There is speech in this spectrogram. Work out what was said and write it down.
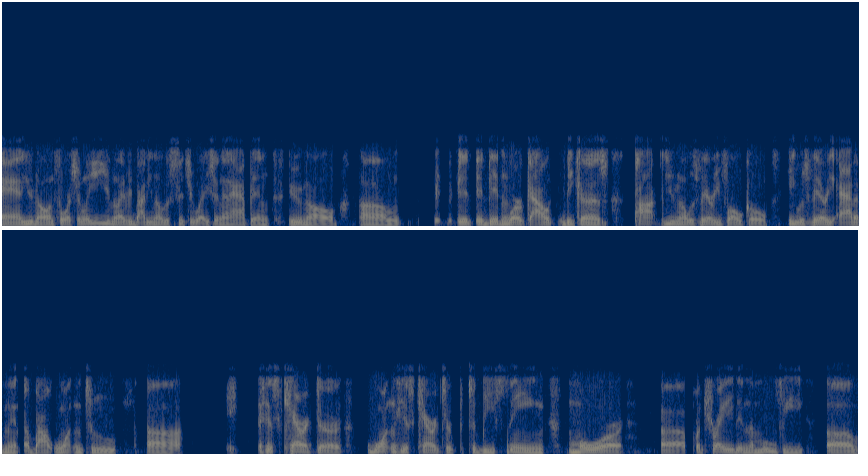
and you know, unfortunately, you know, everybody knows the situation that happened. You know, um, it, it it didn't work out because Pac, you know, was very vocal. He was very adamant about wanting to uh, his character, wanting his character to be seen more uh, portrayed in the movie of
